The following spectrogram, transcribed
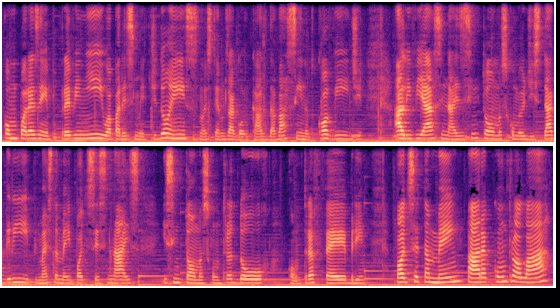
como por exemplo, prevenir o aparecimento de doenças. Nós temos agora o caso da vacina do COVID, aliviar sinais e sintomas, como eu disse, da gripe, mas também pode ser sinais e sintomas contra dor, contra febre. Pode ser também para controlar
